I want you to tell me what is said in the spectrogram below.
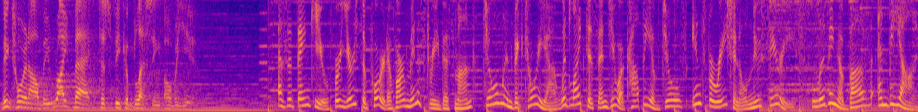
Victoria and I'll be right back to speak a blessing over you. As a thank you for your support of our ministry this month, Joel and Victoria would like to send you a copy of Joel's inspirational new series, Living Above and Beyond.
